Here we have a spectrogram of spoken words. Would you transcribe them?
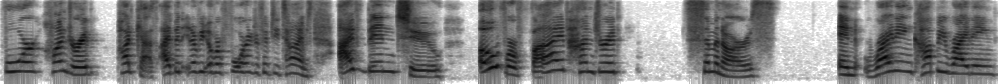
400 podcasts. I've been interviewed over 450 times. I've been to over 500 seminars in writing, copywriting,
